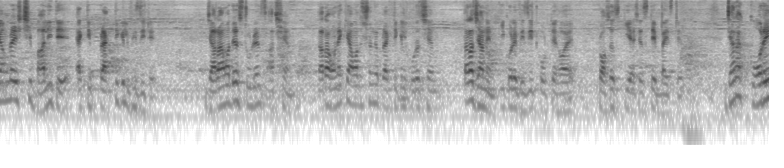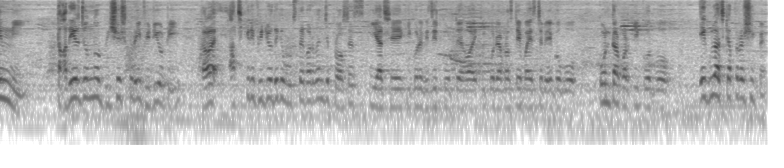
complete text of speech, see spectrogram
আজকে আমরা এসেছি বালিতে একটি প্র্যাকটিক্যাল ভিজিটে যারা আমাদের স্টুডেন্টস আছেন, তারা অনেকে আমাদের সঙ্গে প্র্যাকটিক্যাল করেছেন, তারা জানেন কি করে ভিজিট করতে হয় প্রসেস কী আছে স্টেপ বাই স্টেপ যারা করেননি, তাদের জন্য বিশেষ করে এই ভিডিওটি, তারা আজকের এই ভিডিও দেখে বুঝতে পারবেন যে প্রসেস কী আছে, কি করে ভিজিট করতে হয়, কি করে আমরা স্টেপ বাই স্টেপ এগোবো, কোনটার পর কী করব, এগুলো আজকে আপনারা শিখবেন।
